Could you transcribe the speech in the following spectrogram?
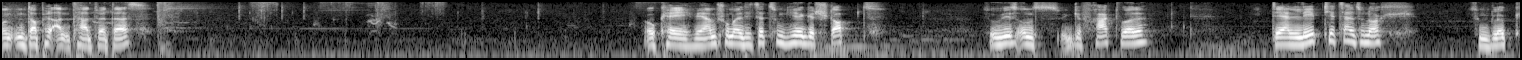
Und ein Doppelantat wird das. Okay, wir haben schon mal die Sitzung hier gestoppt. So wie es uns gefragt wurde. Der lebt jetzt also noch. Zum Glück.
